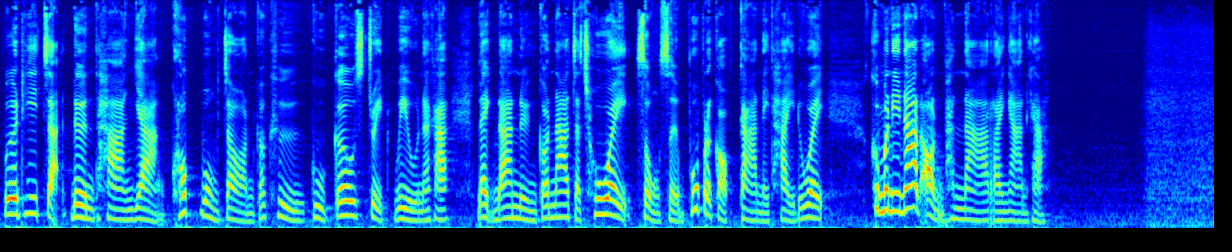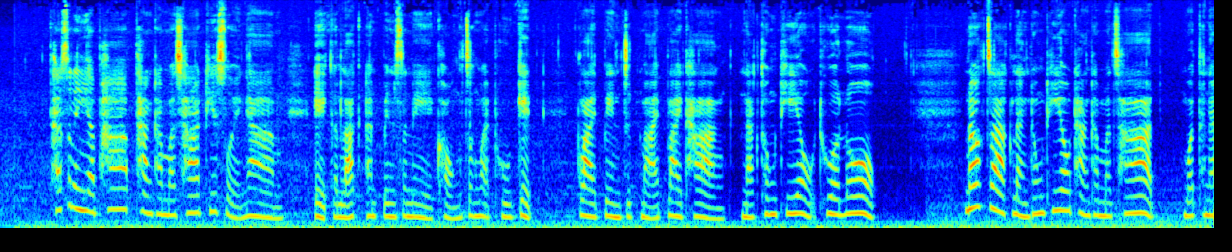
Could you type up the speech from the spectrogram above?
เพื่อที่จะเดินทางอย่างครบวงจรก็คือ Google Street View นะคะ และอีกด้านหนึ่งก็น่าจะช่วยส่งเสริมผู้ประกอบการในไทยด้วย คุณมณีนาฏอ่อนพันนารายงานค่ะ ทัศนียภาพทางธรรมชาติที่สวยงาม เอกลักษณ์อันเป็นเสน่ห์ของจังหวัดภูเก็ต กลายเป็นจุดหมายปลายทาง นักท่องเที่ยวทั่วโลก นอกจากแหล่งท่องเที่ยวทางธรรมชาติ วัฒน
